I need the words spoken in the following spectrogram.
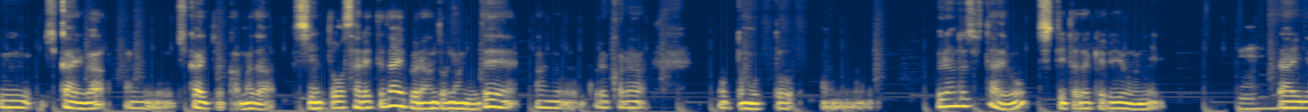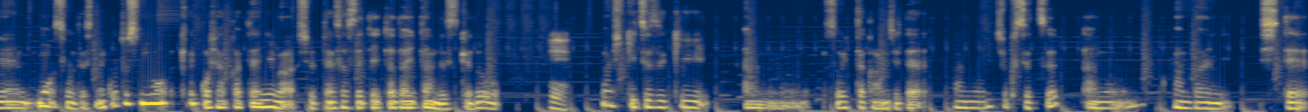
く機会が、あの機会というか、まだ浸透されてないブランドなので、あのこれからもっともっとあのブランド自体を知っていただけるように、うん、来年もそうですね、今年も結構百貨店には出店させていただいたんですけど、ええ、まあ、引き続きあのそういった感じであの直接あの販売して、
